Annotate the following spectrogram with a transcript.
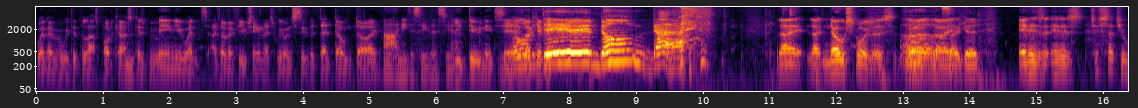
whenever we did the last podcast because me and you went. I don't know if you've seen this. We went to see The Dead Don't Die. Ah, I need to see this. Yeah. You do need to see Yeah. it. oh, Like if it, dead, don't die. like like no spoilers, but oh, like it's so good. It is. It is just such a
